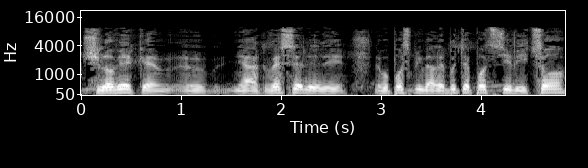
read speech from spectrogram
člověkem eh, nějak veselili nebo posmívali, buďte poctiví, co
